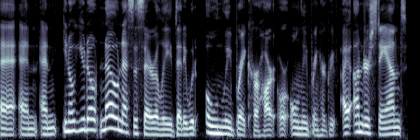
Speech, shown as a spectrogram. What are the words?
a- and and you know you don't know necessarily that it would only break her heart or only bring her grief. I understand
